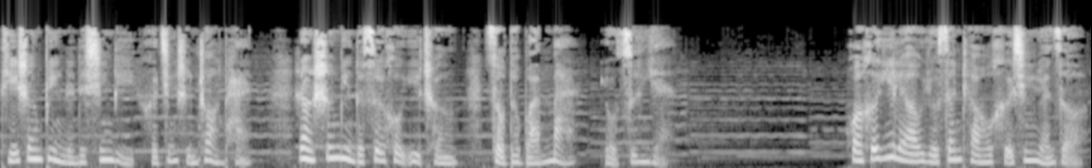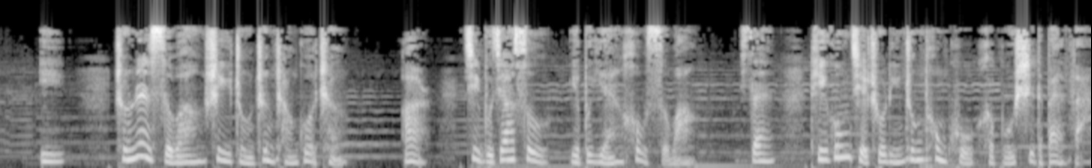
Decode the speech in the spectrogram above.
提升病人的心理和精神状态，让生命的最后一程走得完满有尊严。缓和医疗有三条核心原则：一、承认死亡是一种正常过程；二、既不加速。也不延后死亡。三、提供解除临终痛苦和不适的办法。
